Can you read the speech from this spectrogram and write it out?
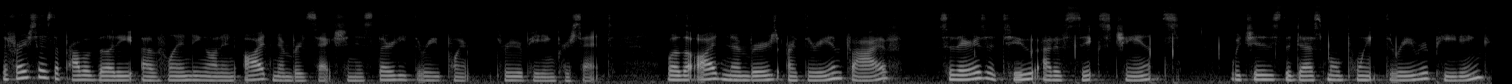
The first says the probability of landing on an odd numbered section is 33.3 repeating percent. Well, the odd numbers are 3 and 5, so there is a 2 out of 6 chance, which is the decimal point 3 repeating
